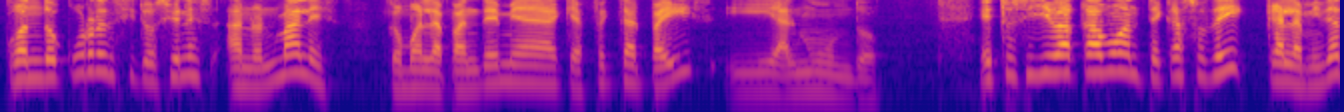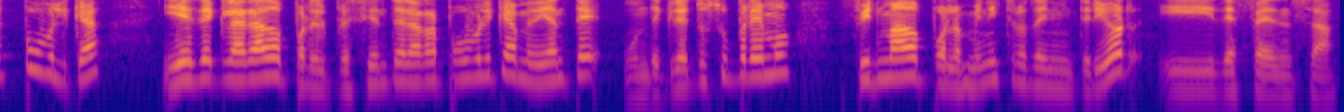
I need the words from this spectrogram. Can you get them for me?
cuando ocurren situaciones anormales, como la pandemia que afecta al país y al mundo. Esto se lleva a cabo ante casos de calamidad pública y es declarado por el presidente de la República mediante un decreto supremo firmado por los ministros del Interior y Defensa.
